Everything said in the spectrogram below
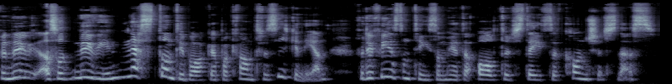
För nu, alltså, nu är vi nästan tillbaka på kvantfysiken igen. För det finns någonting som heter altered states of consciousness.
